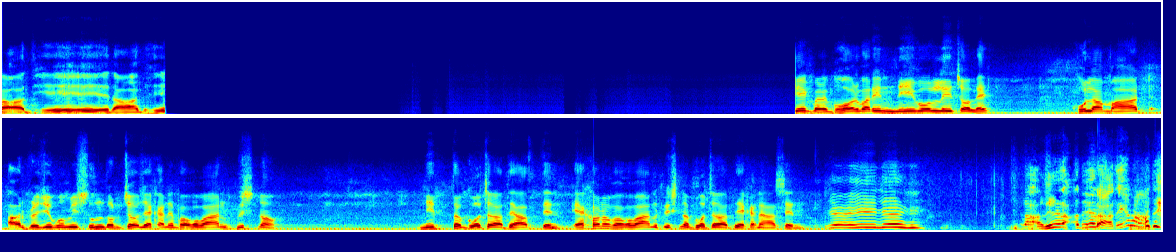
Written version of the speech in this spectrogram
রাধে রাধে। একবারে ঘর বাড়ি নেই বললেই চলে। খোলা মাঠ আর ব্রজভূমির সৌন্দর্য যেখানে ভগবান কৃষ্ণ নিত্য গোচরাতে আসতেন, এখনও ভগবান কৃষ্ণ গোচরাতে এখানে আসেন। রাধে রাধে রাধে রাধে।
